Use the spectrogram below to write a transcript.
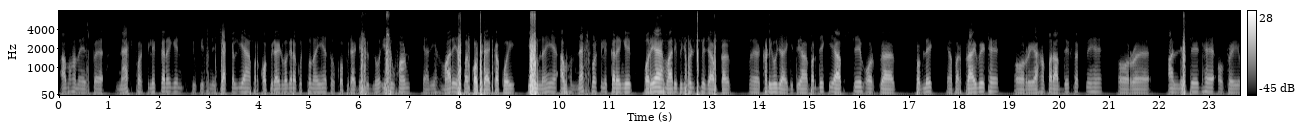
अब हमें इस पर नेक्स्ट पर क्लिक करेंगे, क्योंकि इसने चेक कर लिया है पर कॉपीराइट वगैरह कुछ तो नहीं है तो copyright issue no issue found यानी हमारे इस पर कॉपीराइट का कोई इशू नहीं है। अब हम नेक्स्ट पर क्लिक करेंगे और यह हमारी विजिबिलिटी पे जाकर खड़ी हो जाएगी। तो यहाँ पर देखिए, आप सेव और पब्लिक यहाँ पर प्राइवेट है और यहाँ पर आप देख सकते हैं और अनलिस्टेड है और फिर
